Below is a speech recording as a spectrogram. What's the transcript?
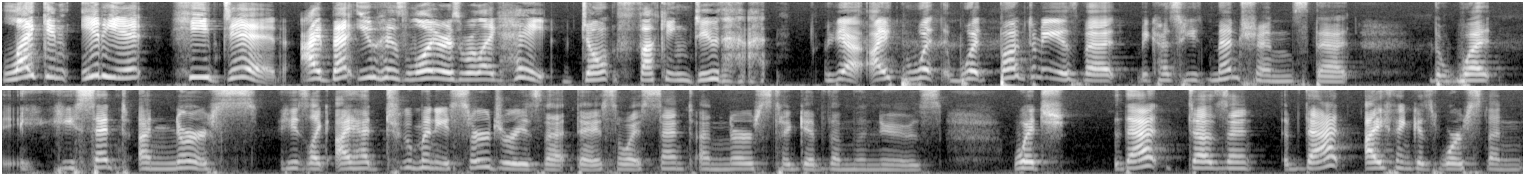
like an idiot he did i bet you his lawyers were like hey don't fucking do that yeah. I what what bugged me is that because he mentions that the what he sent a nurse. He's like, I had too many surgeries that day, so I sent a nurse to give them the news, which that doesn't that I think is worse than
